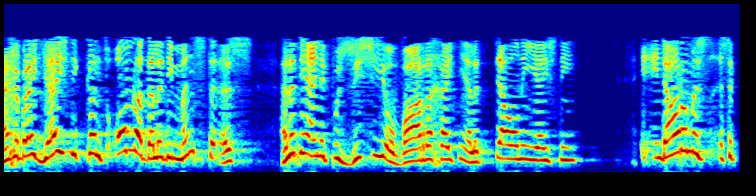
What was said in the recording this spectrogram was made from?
Hy gebruik juis die kind omdat hulle die minste is. Hulle het nie eintlik posisie of waardigheid nie. Hulle tel nie juis nie. En, en daarom is is 'n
